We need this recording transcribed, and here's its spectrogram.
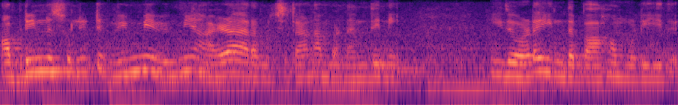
அப்படின்னு சொல்லிட்டு விம்மி விம்மி அழ ஆரம்பிச்சிட்டா நம்ம நந்தினி. இதோட இந்த பாகம் முடியுது.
